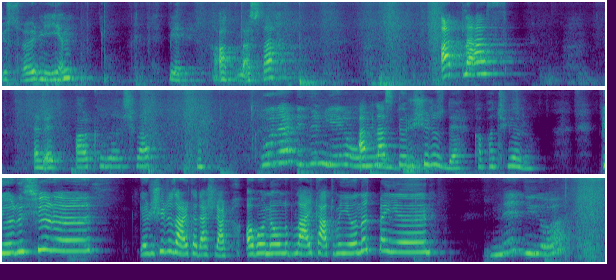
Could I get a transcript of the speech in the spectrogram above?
söyleyeyim. Bir Atlas'a. Atlas. Evet arkadaşlar. Bu da bizim yeri oyun. Atlas görüşürüz de. Kapatıyorum. Görüşürüz. Görüşürüz arkadaşlar. Abone olup like atmayı unutmayın. Ne diyor?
